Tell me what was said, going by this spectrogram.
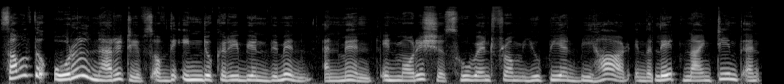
Some of the oral narratives of the Indo-Caribbean women and men in Mauritius who went from UP and Bihar in the late 19th and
